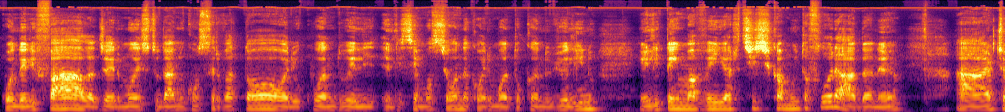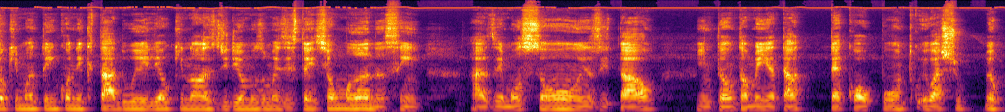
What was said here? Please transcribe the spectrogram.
Quando ele fala de a irmã estudar no conservatório, quando ele, ele se emociona com a irmã tocando violino, ele tem uma veia artística muito aflorada, né? A arte é o que mantém conectado ele ao que nós diríamos uma existência humana, assim, as emoções e tal. Então também até até qual ponto. Eu acho. Eu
